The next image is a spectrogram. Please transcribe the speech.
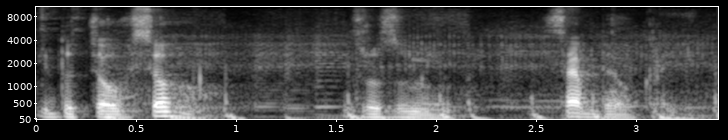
і до цього всього зрозуміло. Це буде Україна.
